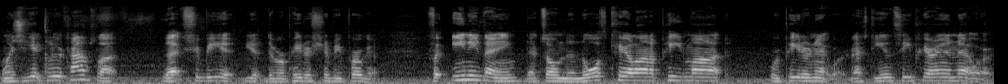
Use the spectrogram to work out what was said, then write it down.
once you get clear time slot, that should be it. You, the repeater should be programmed. For anything that's on the North Carolina Piedmont repeater network, that's the NCPRN network.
